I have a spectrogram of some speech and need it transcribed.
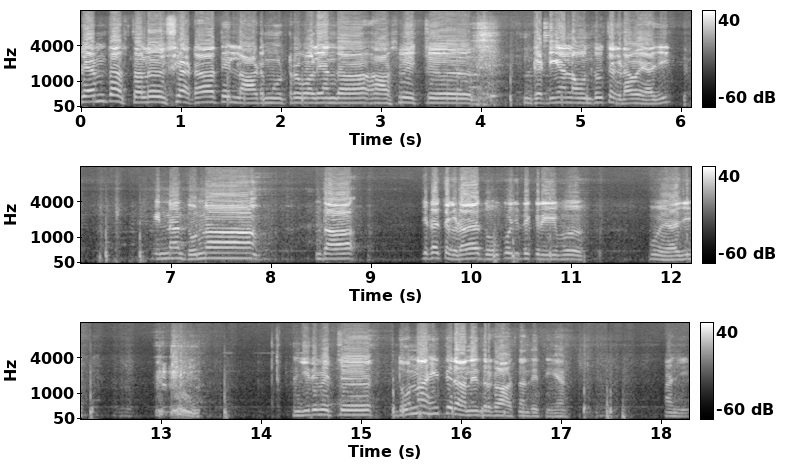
ਰਹਿਮਤ ਹਸਪਤਾਲ ਛਾਟਾ ਤੇ ਲਾਡ ਮੋਟਰ ਵਾਲਿਆਂ ਦਾ ਆਪਸ ਵਿੱਚ ਗੱਡੀਆਂ ਲਾਉਣ ਤੋਂ ਝਗੜਾ ਹੋਇਆ ਜੀ। ਇਹਨਾਂ ਦੋਨਾਂ ਦਾ ਜਿਹੜਾ ਝਗੜਾ ਹੈ, ਦੋ ਕੁਝ ਦੇ ਕਰੀਬ ਹੋਇਆ ਜੀ। ਜਿਹਦੇ ਵਿੱਚ ਦੋਨਾਂ ਹੀ ਧਿਰਾਂ ਨੇ ਦਰਖਾਸਤਾਂ ਦਿੱਤੀਆਂ। ਹਾਂਜੀ।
